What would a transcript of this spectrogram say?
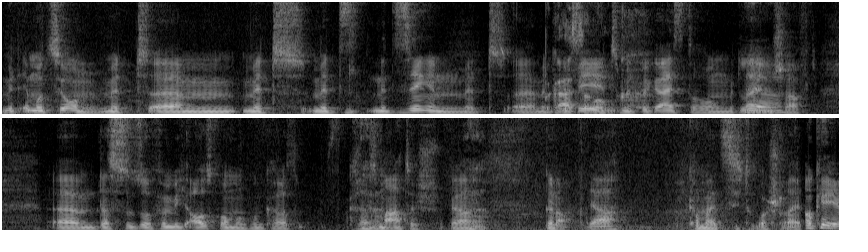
mit Emotionen, mit, ähm, mit, mit, mit Singen, mit, äh, mit Begeisterung. Gebet, mit Begeisterung, mit Leidenschaft. Ähm, das sind so für mich Ausformungen von charis charismatisch. Ja. Ja. Genau, ja. Kann man jetzt nicht drüber streiten. Okay,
